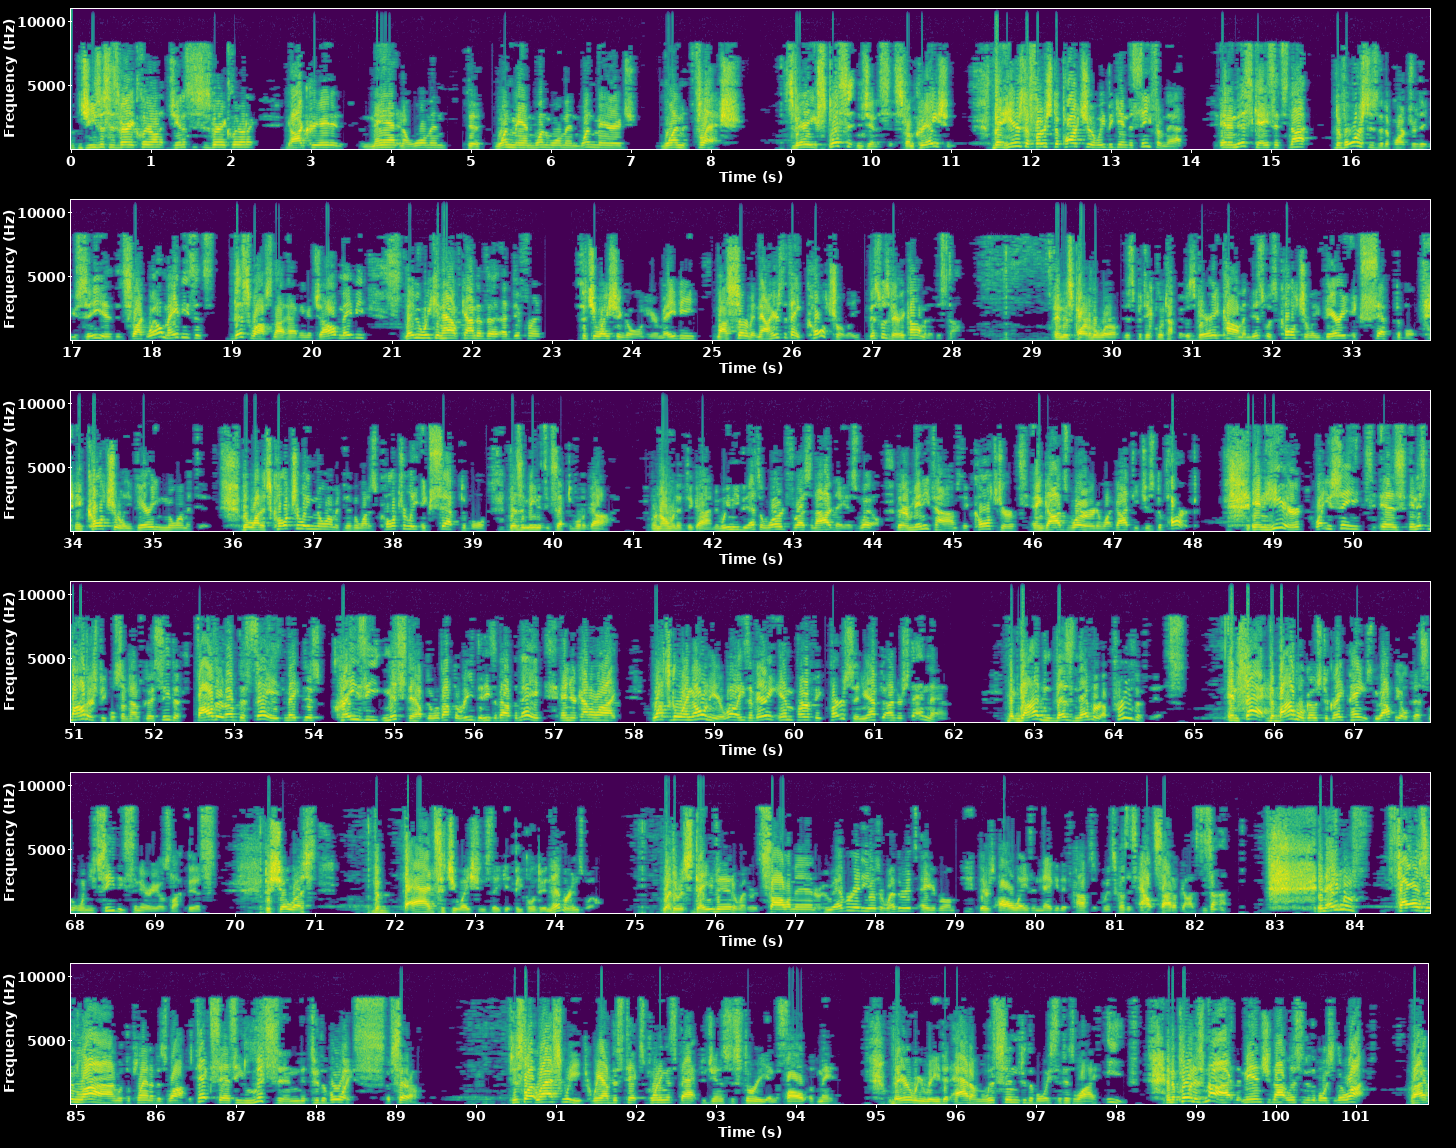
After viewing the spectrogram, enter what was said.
Jesus is very clear on it. Genesis is very clear on it. God created a man and a woman the one man, one woman, one marriage, one flesh. It's very explicit in Genesis from creation. But here's the first departure we begin to see from that. And in this case, it's not divorce is the departure that you see. It's like, well, maybe since this wife's not having a child, maybe, maybe we can have kind of a, a different situation going here. Maybe my servant. Now, here's the thing. Culturally, this was very common at this time in this part of the world, this particular time. It was very common. This was culturally very acceptable and culturally very normative. But what is culturally normative and what is culturally acceptable doesn't mean it's acceptable to God or normative to God. And we need to, that's a word for us in our day as well. There are many times that culture and God's word and what God teaches depart. And here, what you see is, and this bothers people sometimes because they see the father of the faith make this crazy misstep that we're about to read that he's about to make, and you're kind of like, What's going on here? Well, he's a very imperfect person. You have to understand that. But God does never approve of this. In fact, the Bible goes to great pains throughout the Old Testament when you see these scenarios like this to show us the bad situations they get people into. It never ends well. Whether it's David or whether it's Solomon or whoever it is or whether it's Abram, there's always a negative consequence because it's outside of God's design. And Abram falls in line with the plan of his wife. The text says he listened to the voice of Sarah. Just like last week, we have this text pointing us back to Genesis 3 and the fall of man. There we read that Adam listened to the voice of his wife, Eve. And the point is not that men should not listen to the voice of their wife. Right?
